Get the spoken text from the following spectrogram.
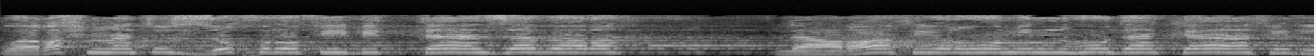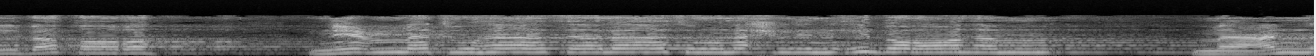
ورحمة الزخرف بالتا زبرة لعرافر من هدى كاف البقرة. نعمتها ثلاث نحل إبراهم معا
